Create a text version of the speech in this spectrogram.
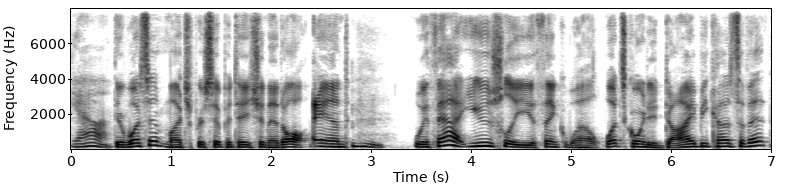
Yeah. There wasn't much precipitation at all. And mm-hmm. with that, usually you think, well, what's going to die because of it?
